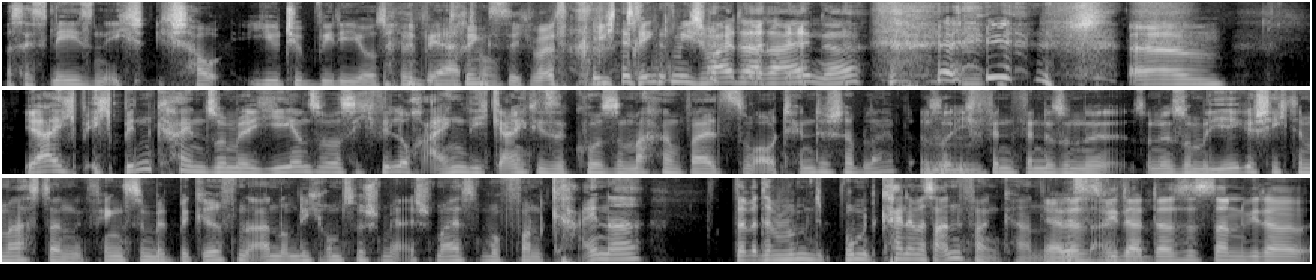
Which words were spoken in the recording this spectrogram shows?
was heißt lesen? Ich, ich schaue YouTube-Videos, Du Bewertungen. trinkst dich weiter. Ich trinke mich weiter rein, ne? ähm, ja, ich, ich bin kein Sommelier und sowas. Ich will auch eigentlich gar nicht diese Kurse machen, weil es so authentischer bleibt. Also Mhm. ich finde, wenn du so eine, so eine Sommelier-Geschichte machst, dann fängst du mit Begriffen an, um dich rumzuschmeißen, wovon keiner, womit, womit keiner was anfangen kann. Ja, das ist, wieder, das ist dann wieder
